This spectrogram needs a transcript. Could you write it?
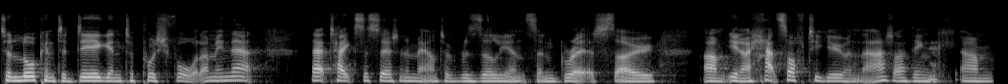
to look and to dig and to push forward. I mean that that takes a certain amount of resilience and grit. So um, you know, hats off to you and that. I think um,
